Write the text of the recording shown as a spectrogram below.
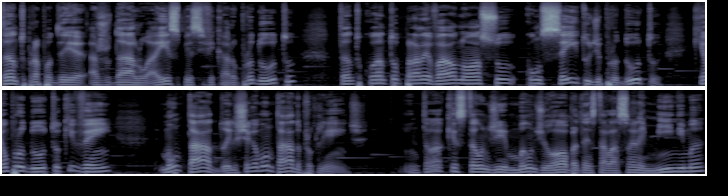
tanto para poder ajudá-lo a especificar o produto, tanto quanto para levar o nosso conceito de produto, que é um produto que vem montado, ele chega montado para o cliente. Então a questão de mão de obra da instalação é mínima,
